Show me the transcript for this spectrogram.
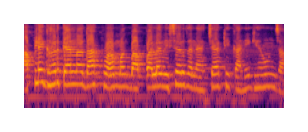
आपले घर त्यांना दाखवा मग बाप्पाला विसर्जनाच्या ठिकाणी घेऊन जा.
